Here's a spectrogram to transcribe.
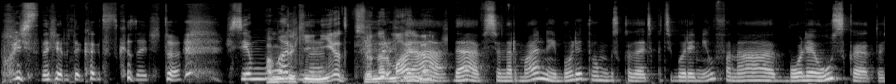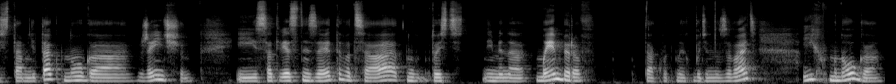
Хочется, наверное, как-то сказать, что всем можно. А мы такие, нет, все нормально. Да, да, все нормально, и более того, могу сказать, категория милф, она более узкая, то есть там не так много женщин, и, соответственно, из-за этого ЦА, ну, то есть именно мемберов так вот мы их будем называть, их много,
